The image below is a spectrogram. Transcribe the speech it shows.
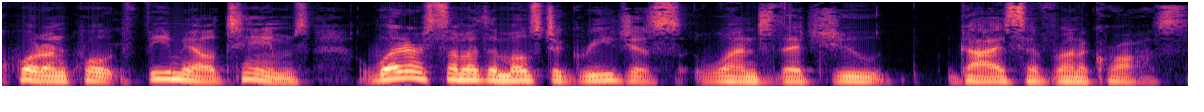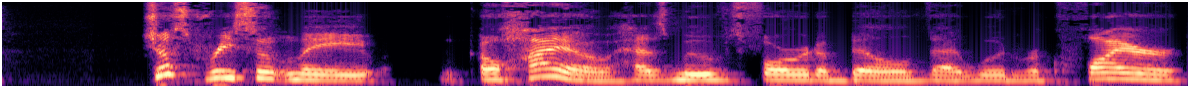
quote unquote female teams. What are some of the most egregious ones that you guys have run across? Just recently, Ohio has moved forward a bill that would require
